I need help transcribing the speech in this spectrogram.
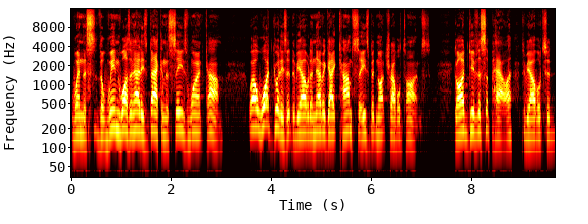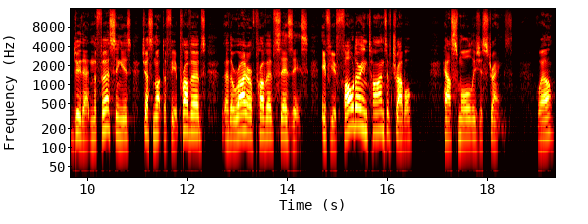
when the, the wind wasn't at his back and the seas weren't calm. Well, what good is it to be able to navigate calm seas but not troubled times? God gives us the power to be able to do that. And the first thing is just not to fear. Proverbs, uh, the writer of Proverbs says this If you falter in times of trouble, how small is your strength? Well,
